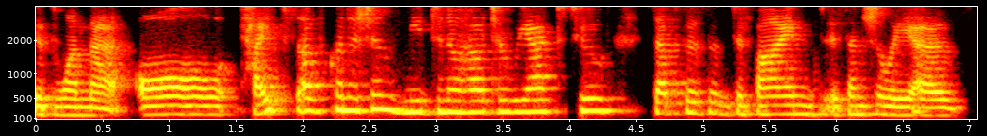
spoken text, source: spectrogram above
it's one that all types of clinicians need to know how to react to. Sepsis is defined essentially as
